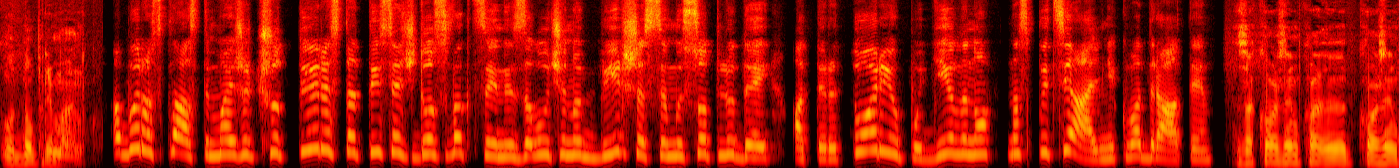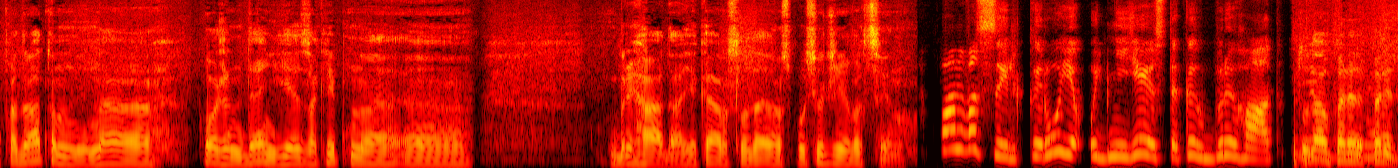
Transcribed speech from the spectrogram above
одну приманку. Аби розкласти майже 400 тисяч доз вакцини, залучено більше 700 людей, а територію поділено на спеціальні квадрати. За кожним ква- кожним квадратом на кожен день є закріплена е, бригада, яка розповсюджує вакцину. Пан Василь керує однією з таких бригад. Туди вперед, перед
